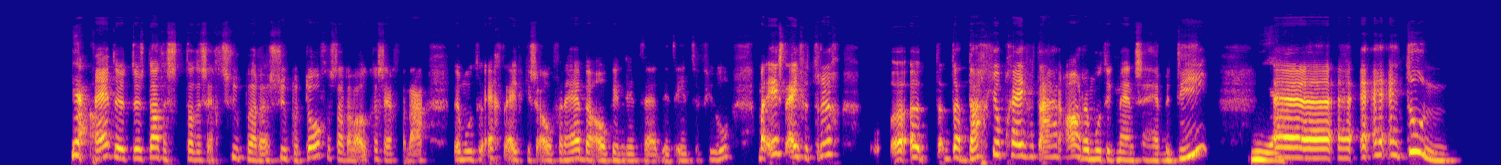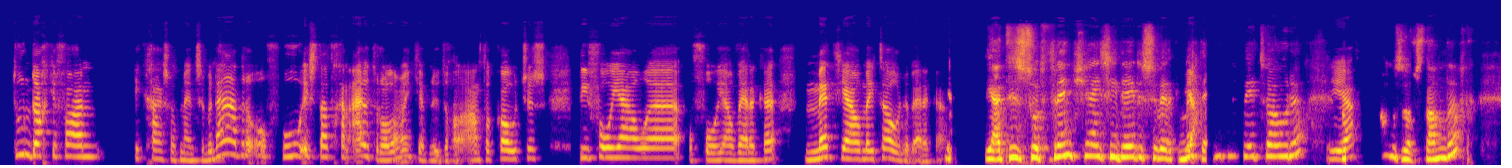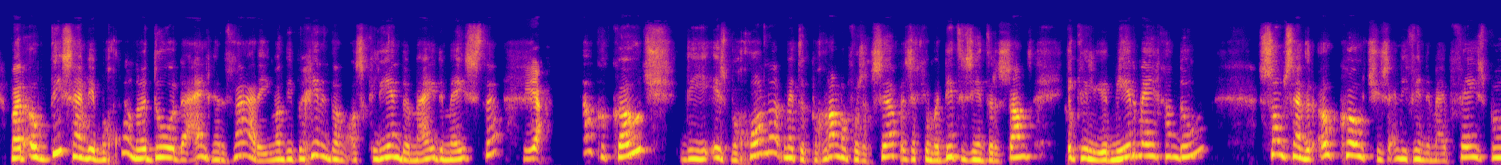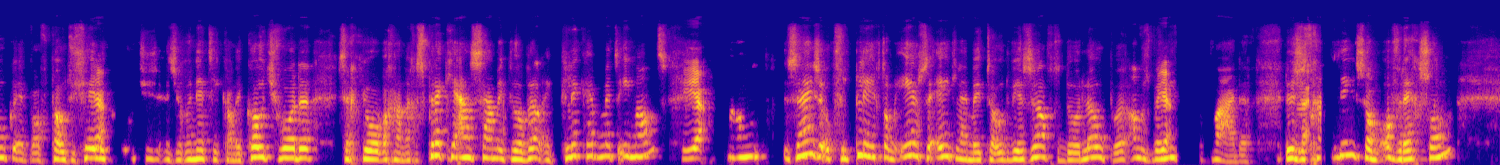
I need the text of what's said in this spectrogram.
Ja. dus, dus dat, is, dat is echt super, eh, super tof. Dus dat hebben we ook gezegd van nou, daar moeten we echt eventjes over hebben, ook in dit, uh, dit interview. Maar eerst even terug, uh, dat dacht je op een gegeven moment aan, oh, dan moet ik mensen hebben die. Ja. En, en, toen, toen dacht je van, ik ga eens wat mensen benaderen. Of hoe is dat gaan uitrollen? Want je hebt nu toch al een aantal coaches die voor jou, of voor jou werken, met jouw methode werken. Ja. ja het is een soort franchise-idee, dus ze werken met de methode. Ja zelfstandig. Maar ook die zijn weer begonnen door de eigen ervaring. Want die beginnen dan als cliënt bij mij, de meeste. Ja. Elke coach die is begonnen met het programma voor zichzelf en zegt, joh, maar dit is interessant, ik wil hier meer mee gaan doen. Soms zijn er ook coaches en die vinden mij op Facebook of potentiële coaches en zeggen net, kan ik coach worden. Zeg, joh, we gaan een gesprekje aan samen. Ik wil wel een klik hebben met iemand. Ja. Dan zijn ze ook verplicht om eerst de eetlijnmethode weer zelf te doorlopen. Anders ben je niet waardig. Dus het gaat linksom of rechtsom.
